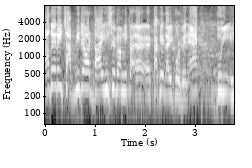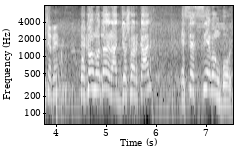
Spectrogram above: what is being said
তাদের এই চাকরি যাওয়ার দায় হিসেবে আপনি কাকে দায়ী করবেন? এক দুই হিসেবে? প্রথমত রাজ্য সরকার এসএসসি এবং বোর্ড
